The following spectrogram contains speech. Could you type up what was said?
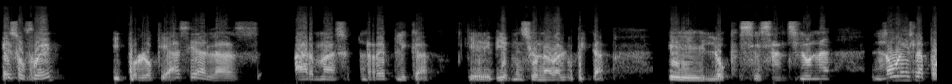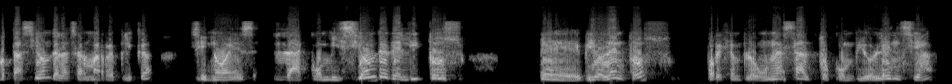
eso fue, y por lo que hace a las armas réplica, que bien mencionaba Lupita, lo que se sanciona no es la aportación de las armas réplica, sino es la comisión de delitos eh, violentos, por ejemplo, un asalto con violencia,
